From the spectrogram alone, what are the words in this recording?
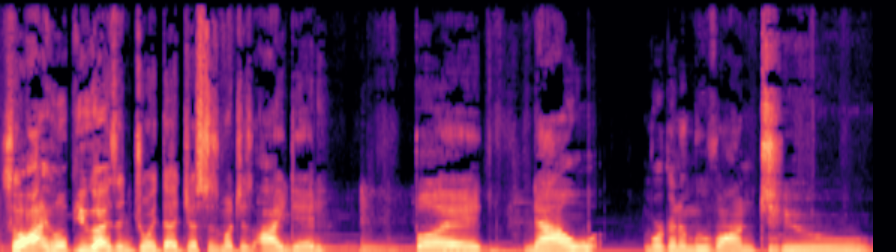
So I hope you guys enjoyed that just as much as I did. But now we're going to move on to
